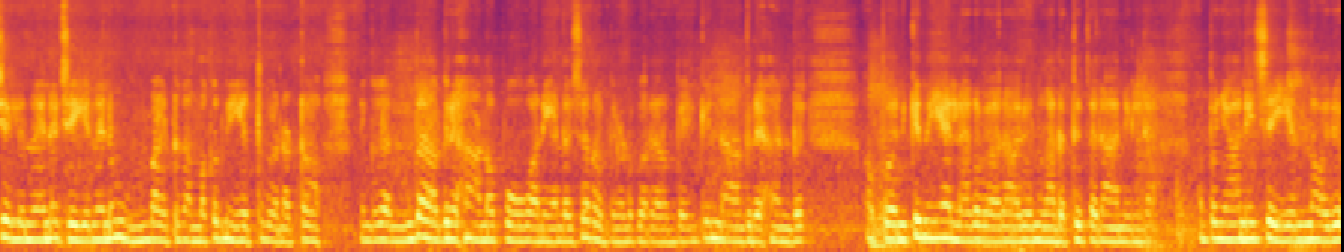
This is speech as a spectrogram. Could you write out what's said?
ചെല്ലുന്നതിന് ചെയ്യുന്നതിന് മുമ്പായിട്ട് നമുക്ക് നീയത്ത് വേണം കേട്ടോ. നിങ്ങൾക്ക് എന്ത് ആഗ്രഹമാണോ പോവുകയാണെങ്കിൽ വെച്ചാൽ റബ്ബിനോട് പറയാം റബ്ബ് എനിക്ക് ഇന്ന ആഗ്രഹമുണ്ട്. അപ്പോൾ എനിക്ക് നീ അല്ലാതെ വേറെ ആരും ഒന്നും നടത്തി തരാനില്ല അപ്പോൾ ഞാൻ ഈ ചെയ്യുന്ന ഒരു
